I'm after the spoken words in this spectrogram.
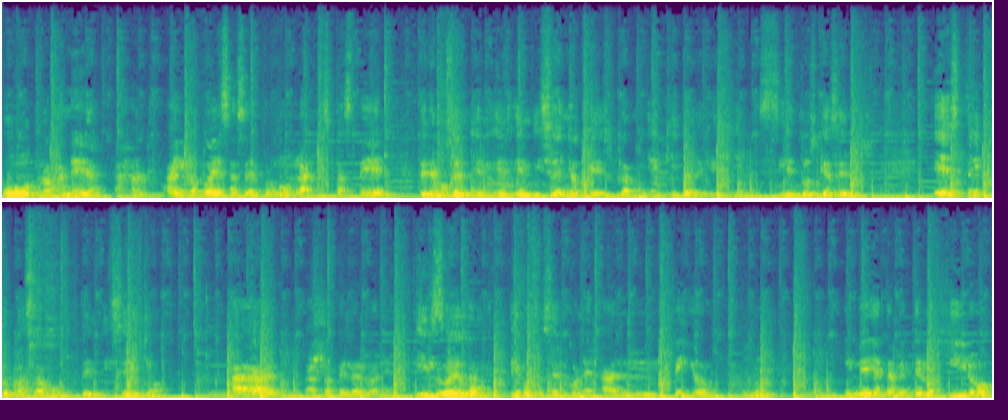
otra manera. Ajá. Ahí lo puedes hacer con un lápiz pastel. Tenemos el, el- diseño que es la muñequita de jengibre. ¿Y entonces qué hacemos? Este lo pasamos del diseño a- al papel y luego. ¿qué vamos a hacer con él? al pellón. Ujú. Inmediatamente lo giro.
